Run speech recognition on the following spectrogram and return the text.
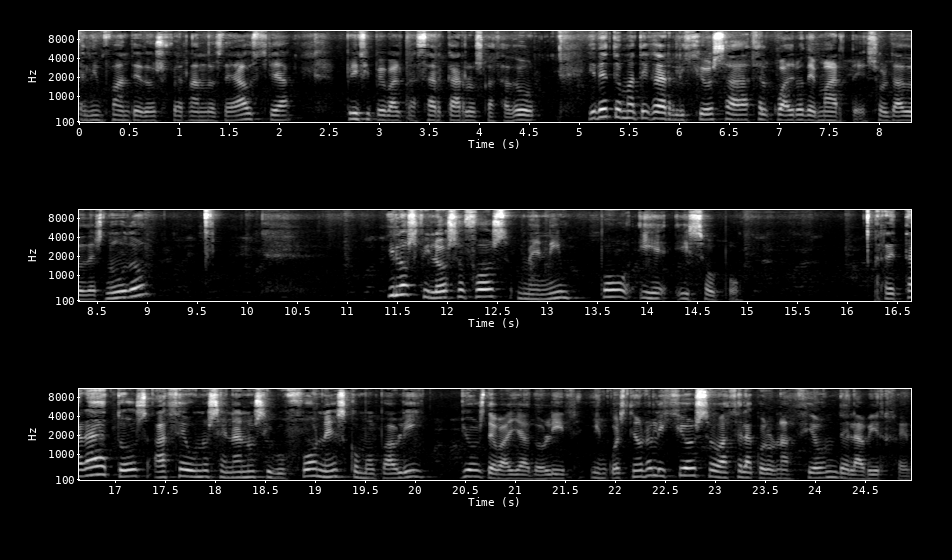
el infante dos Fernandos de Austria, príncipe Baltasar Carlos Cazador, y de temática religiosa hace el cuadro de Marte, soldado desnudo, y los filósofos Menimpo y Isopo. Retratos hace unos enanos y bufones como Pablillos de Valladolid, y en cuestión religioso hace la coronación de la Virgen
